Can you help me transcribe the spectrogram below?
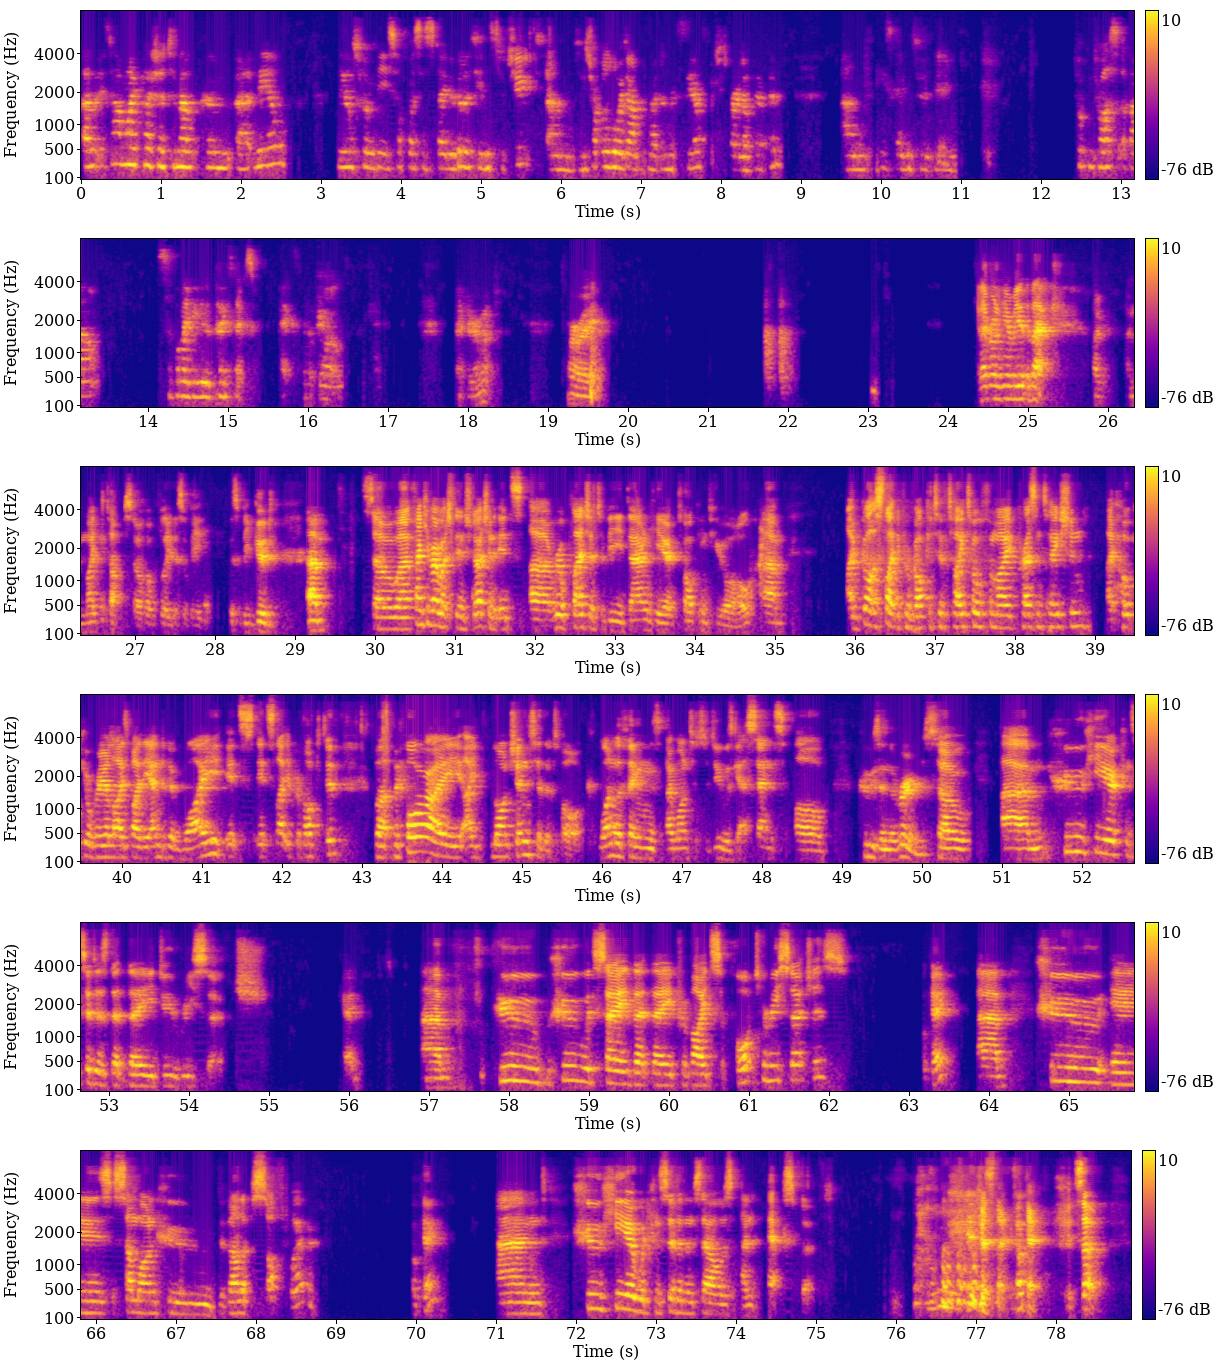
Um, it's now my pleasure to welcome uh, Neil. Neil's from the Software Sustainability Institute, and he's travelled all the way down from Edinburgh see us, which is very lovely of him. And he's going to be talking to us about surviving in a post-expert world. Thank you very much. All right. Can everyone hear me at the back? I, I'm mic'd up, so hopefully this will be this will be good. Um, so uh, thank you very much for the introduction. It's a real pleasure to be down here talking to you all. Um, I've got a slightly provocative title for my presentation. I hope you'll realize by the end of it why it's, it's slightly provocative. But before I, I launch into the talk, one of the things I wanted to do was get a sense of who's in the room. So um, who here considers that they do research? Okay. Um, who, who would say that they provide support to researchers? Okay. Um, who is someone who develops software? Okay. And who here would consider themselves an expert? Interesting. Okay. So,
